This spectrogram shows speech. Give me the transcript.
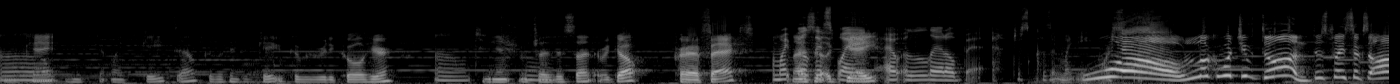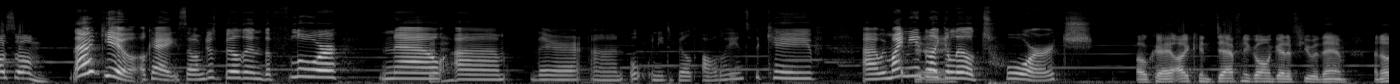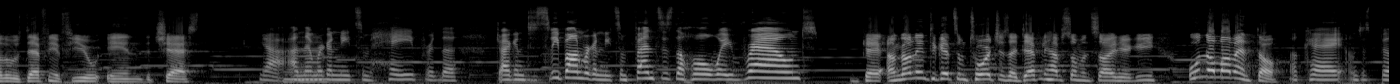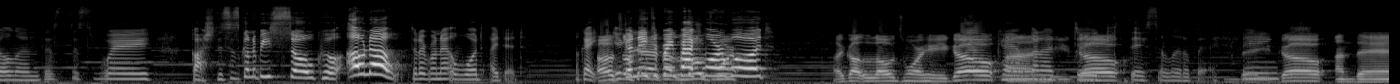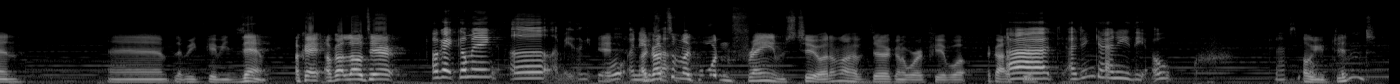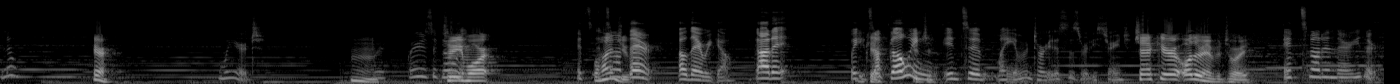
Um, Okay, I need to get my gates out because I think the gate could be really cool here. um, to Yeah, try try- this side. There we go. Perfect. I might nice build this way gate. out a little bit, just because it might need more. space. Whoa! Look what you've done. This place looks awesome. Thank you. Okay, so I'm just building the floor now. Okay. Um, there and oh, we need to build all the way into the cave. Uh, we might need like a little torch. Okay, I can definitely go and get a few of them. I know there was definitely a few in the chest. Yeah, and then we're Mm. gonna need some hay for the dragon to sleep on. We're gonna need some fences the whole way round. Okay, I'm going in to get some torches. I definitely have some inside here. Give me uno momento. Okay, I'm just building this this way. Gosh, this is gonna be so cool. Oh no! Did I run out of wood? I did. Okay, Oh, you're gonna okay, need to bring back more, more. wood. I got loads more. Here you go. Okay, I'm gonna here dig go. this a little bit. I There you go. And then, um, let me give you them. Okay, I've got loads here. Okay, coming. Uh, let me. Yeah. Oh, I, I got some like wooden frames too. I don't know if they're gonna work for you, but I got a Uh, I didn't get any of the oak. Can I have some? Oh, oak? you didn't? No. Here. Weird. Hmm. Where, where is it going? Three more. It's, behind it's not you. there. Oh, there we go. Got it. Wait, it's not going into my inventory. This is really strange. Check your other inventory. It's not in there either.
